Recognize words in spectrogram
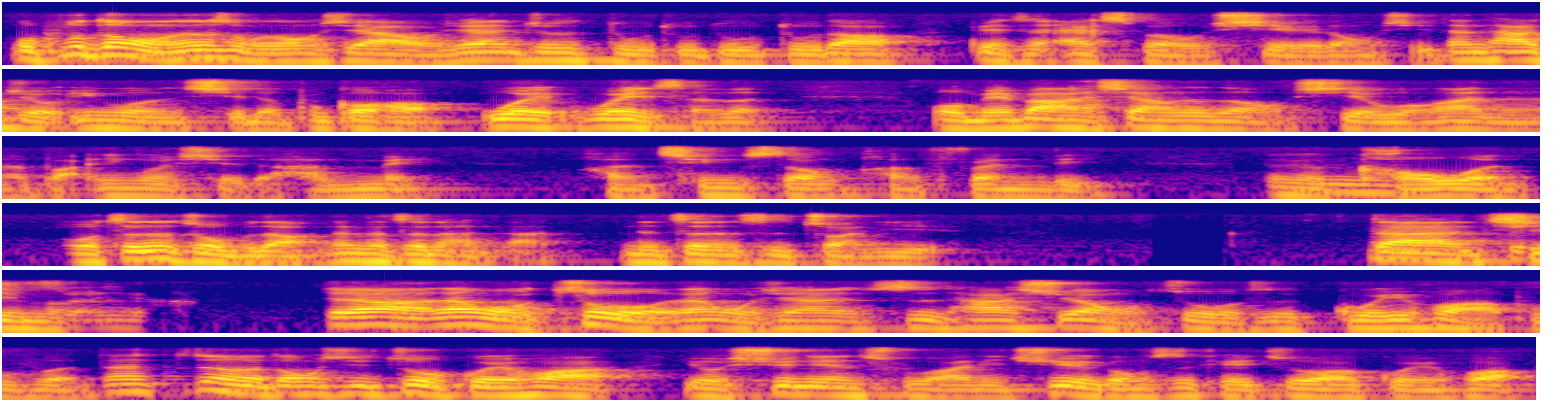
我不懂我那什么东西啊，我现在就是读读读读到变成 expert 我写个东西，但他觉得英文写的不够好，我也我也承认，我没办法像那种写文案的人把英文写的很美、很轻松、很 friendly，那个口吻、我真的做不到，那个真的很难，那真的是专业。但起码对啊，但我做，但我现在是他希望我做的是规划部分，但任何东西做规划有训练出来，你去的公司可以做到规划，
